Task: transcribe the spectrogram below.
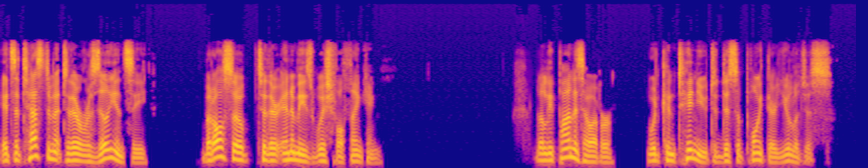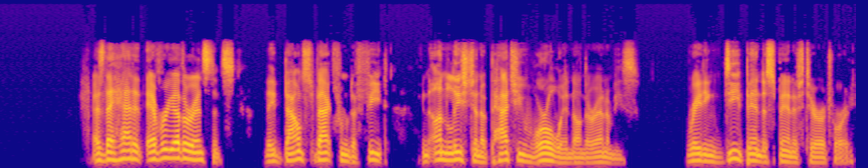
It's a testament to their resiliency but also to their enemies' wishful thinking. The Lipanes, however, would continue to disappoint their eulogists. As they had at every other instance, they bounced back from defeat and unleashed an Apache whirlwind on their enemies, raiding deep into Spanish territory.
